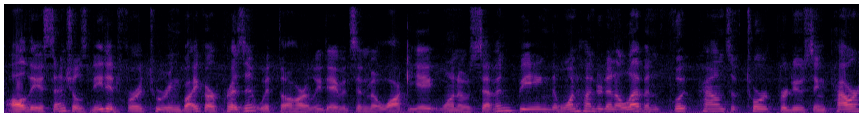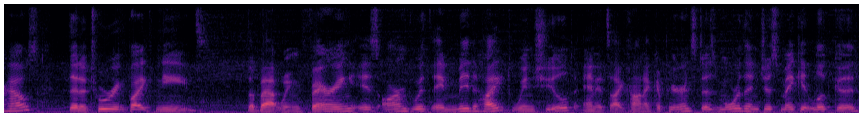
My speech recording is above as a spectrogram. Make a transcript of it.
All the essentials needed for a touring bike are present with the Harley Davidson Milwaukee 8 107 being the 111 foot-pounds of torque producing powerhouse that a touring bike needs. The Batwing fairing is armed with a mid-height windshield, and its iconic appearance does more than just make it look good.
